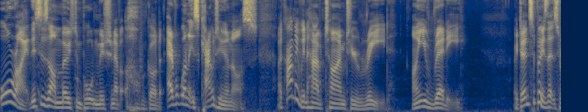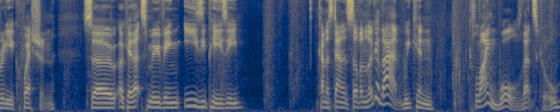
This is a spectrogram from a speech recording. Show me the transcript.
Alright, this is our most important mission ever. Oh god, everyone is counting on us. I can't even have time to read. Are you ready? I don't suppose that's really a question. So, okay, that's moving. Easy peasy. Kind of stand itself. And look at that. We can climb walls. That's cool.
